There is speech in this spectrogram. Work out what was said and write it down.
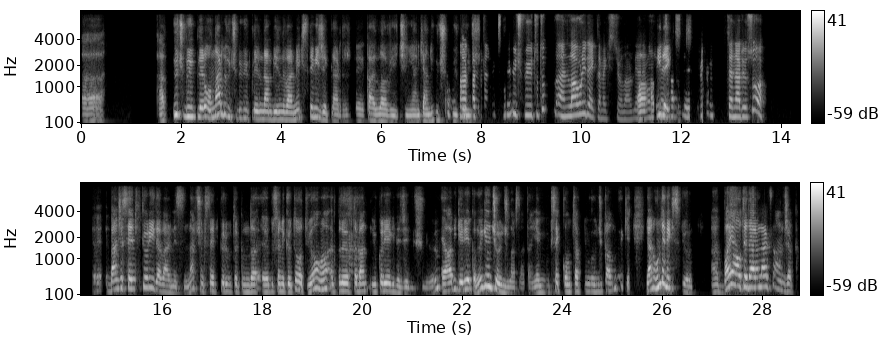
a, a, üç büyükleri onlar da üç büyüklerinden birini vermek istemeyeceklerdir e, Kyle Lowry için yani kendi üç büyük onlar üç, üç büyüğü tutup yani Lowry'i de eklemek istiyorlar. Yani Aa, onun de senaryosu o. E, bence Seth Curry'i de vermesinler. Çünkü Seth Curry bu takımda e, bu sene kötü atıyor ama playoff'ta ben yukarıya gideceğini düşünüyorum. E abi geriye kalıyor genç oyuncular zaten. Ya yüksek kontratlı bir oyuncu kalmıyor ki. Yani onu demek istiyorum. E, buyout ederlerse ancak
